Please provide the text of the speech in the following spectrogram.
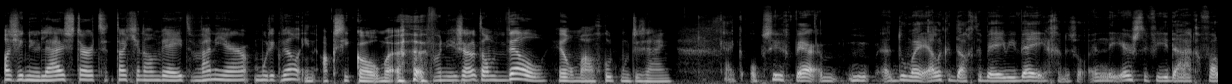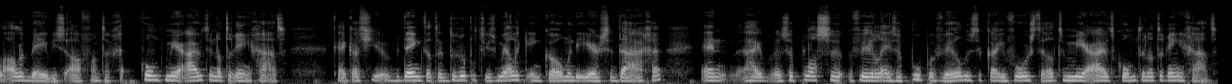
als je nu luistert, dat je dan weet wanneer moet ik wel in actie komen? wanneer zou het dan wel helemaal goed moeten zijn? Kijk, op zich doen wij elke dag de baby wegen. Dus in de eerste vier dagen vallen alle baby's af, want er komt meer uit dan dat erin gaat. Kijk, als je bedenkt dat er druppeltjes melk inkomen de eerste dagen. En hij, ze plassen veel en ze poepen veel. Dus dan kan je voorstellen dat er meer uitkomt dan dat erin gaat.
